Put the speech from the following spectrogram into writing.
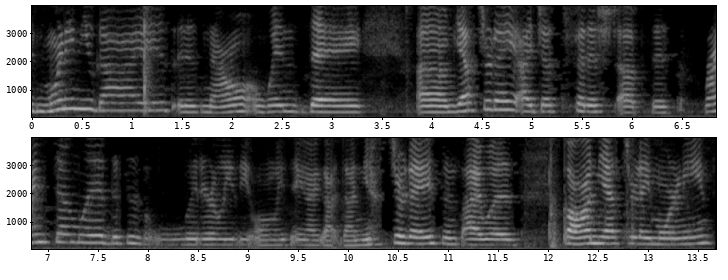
Good morning, you guys. It is now Wednesday. Um, yesterday, I just finished up this rhinestone lid. This is literally the only thing I got done yesterday since I was gone yesterday morning.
